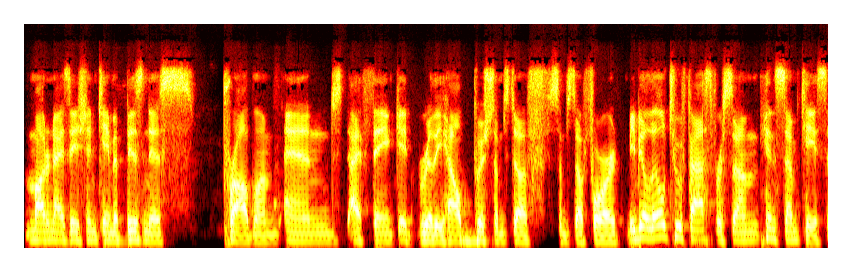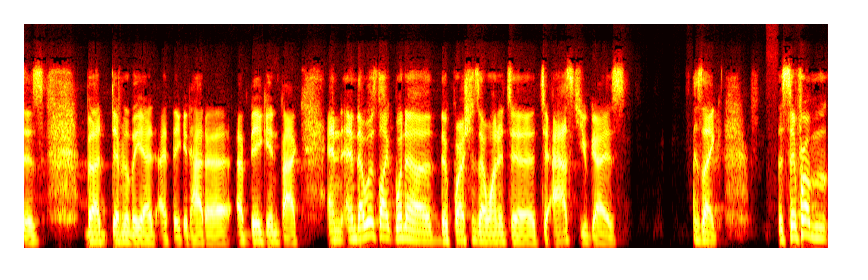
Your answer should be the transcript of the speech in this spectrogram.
modernization came a business problem. And i think it really helped push some stuff some stuff forward. Maybe a little too fast for some in some cases but definitely i, I think it had a, a big impact. And and that was like one of the questions i wanted to to ask you guys. Is like say from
